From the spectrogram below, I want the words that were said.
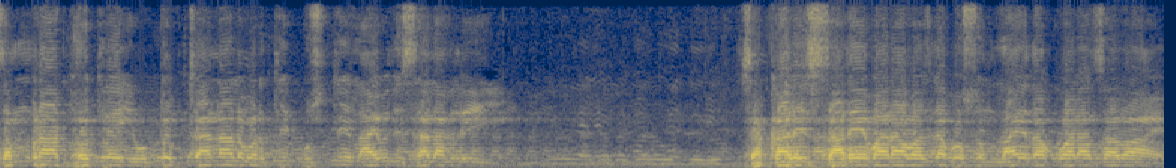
Samrat Dhotre YouTube channel वरती कुस्ती लाईव्ह दिसायला लागली. सकाळी साडेबारा वाजल्यापासून लाईव्ह दाखवायला चालू आहे.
